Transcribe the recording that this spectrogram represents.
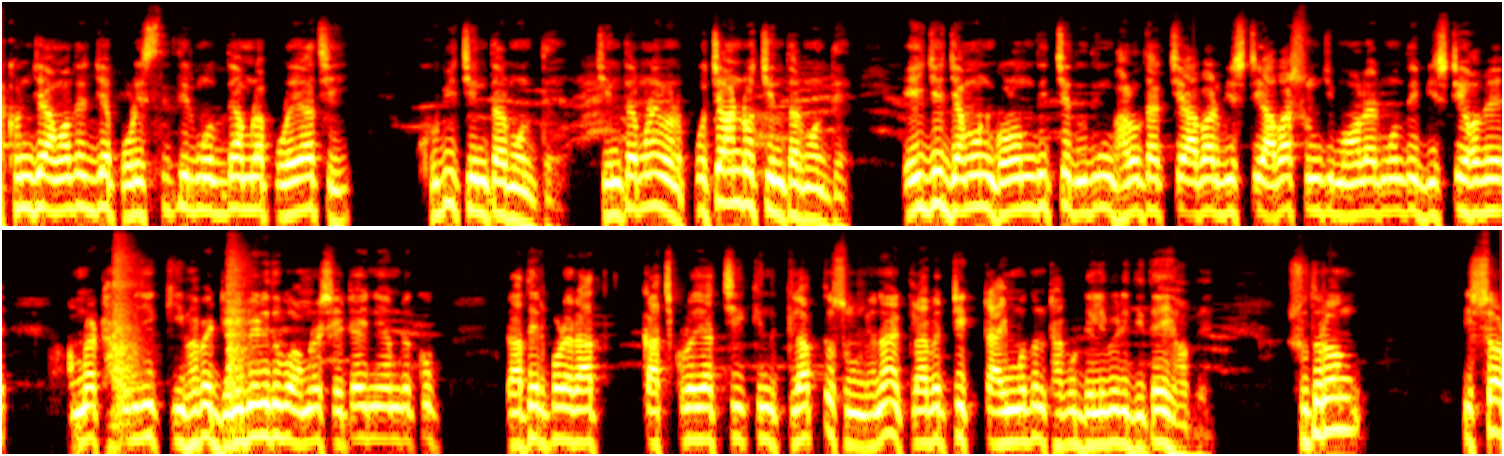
এখন যে আমাদের যে পরিস্থিতির মধ্যে আমরা পড়ে আছি খুবই চিন্তার মধ্যে। চিন্তার মানে মানে প্রচণ্ড চিন্তার মধ্যে। এই যে যেমন গরম দিচ্ছে দুদিন ভালো থাকছে আবার বৃষ্টি আবার শুনছি মহলের মধ্যে বৃষ্টি হবে। আমরা ঠাকুরজি কীভাবে ডেলিভারি দেবো, আমরা সেটাই নিয়ে আমরা খুব রাতের পরে রাত কাজ করে যাচ্ছি, কিন্তু ক্লাব তো শুনবে না ক্লাবের ঠিক টাইম মতন ঠাকুর ডেলিভারি দিতেই হবে। সুতরাং ঈশ্বর,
